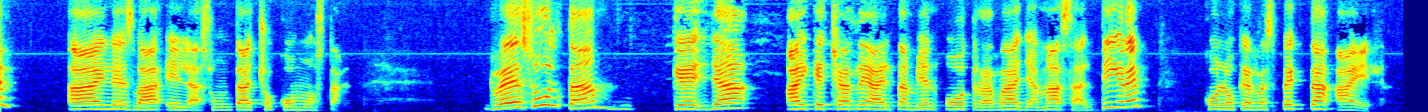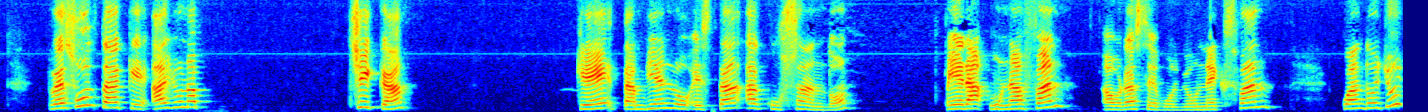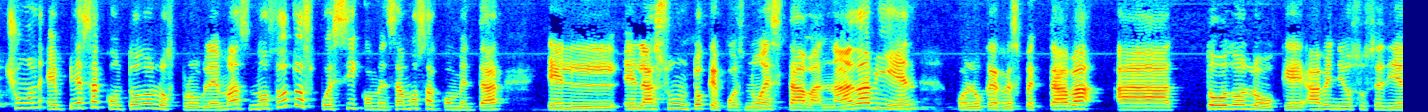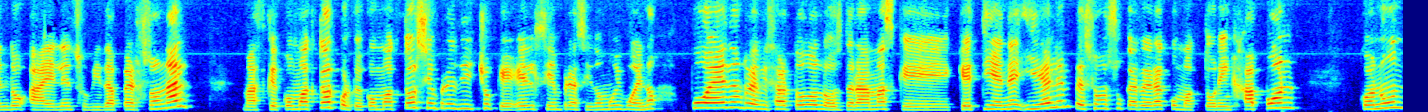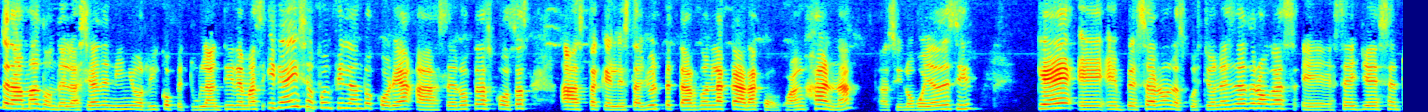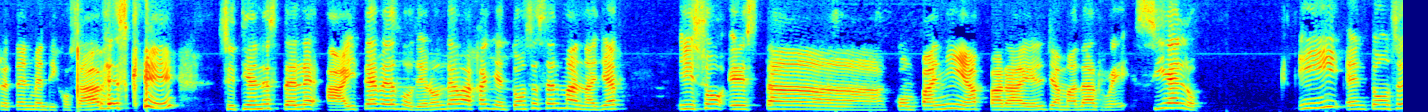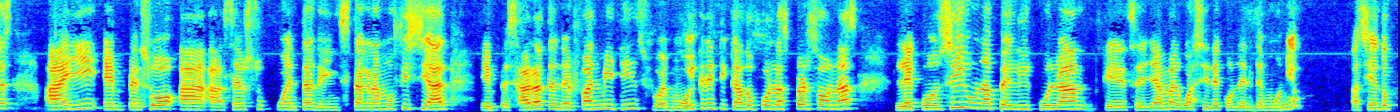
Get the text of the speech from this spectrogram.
Ahí les va el asuntacho cómo está. Resulta que ya hay que echarle a él también otra raya más al tigre con lo que respecta a él. Resulta que hay una chica que también lo está acusando, era una fan, ahora se volvió un ex fan. Cuando Yu Chun empieza con todos los problemas, nosotros pues sí comenzamos a comentar el, el asunto que pues no estaba nada bien con lo que respectaba a todo lo que ha venido sucediendo a él en su vida personal, más que como actor, porque como actor siempre he dicho que él siempre ha sido muy bueno. Pueden revisar todos los dramas que, que tiene y él empezó su carrera como actor en Japón con un drama donde la hacía de niño rico, petulante y demás, y de ahí se fue enfilando a Corea a hacer otras cosas hasta que le estalló el petardo en la cara con Juan Hanna, así lo voy a decir, que eh, empezaron las cuestiones de drogas, eh, CJS Entertainment dijo, ¿sabes qué? Si tienes tele, ahí te ves, lo dieron de baja y entonces el manager hizo esta compañía para él llamada Re Cielo. Y entonces ahí empezó a, hacer su cuenta de Instagram oficial, empezar a tener fan meetings, fue muy criticado por las personas, le consigue una película que se llama algo así de con el demonio, haciendo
